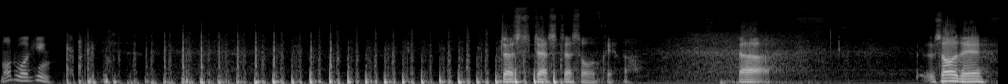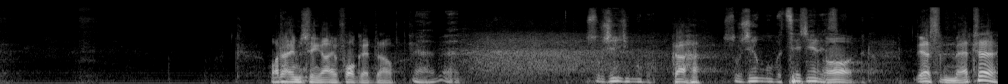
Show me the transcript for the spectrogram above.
not working. Just, just, just okay now. Uh, so the, what I'm saying, I forget now. Sujen Ka. Sujen Jumbo, Tsejen Oh, yes, matter,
